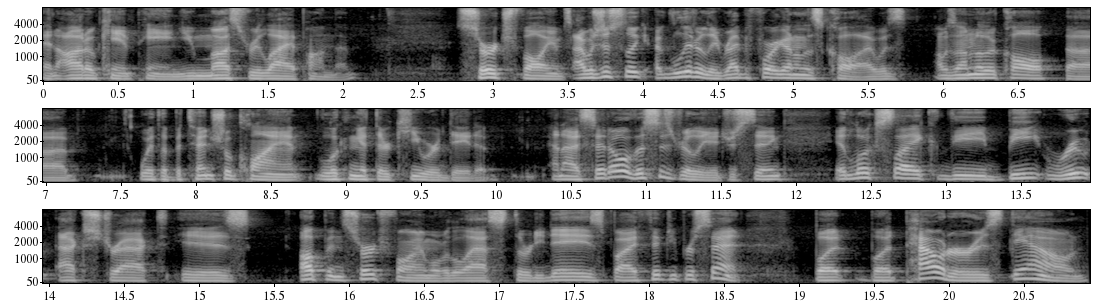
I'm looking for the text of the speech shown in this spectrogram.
an auto campaign, you must rely upon them. Search volumes. I was just like literally right before I got on this call. I was I was on another call uh, with a potential client looking at their keyword data. And I said, Oh, this is really interesting. It looks like the beetroot extract is up in search volume over the last 30 days by 50%, but, but powder is down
